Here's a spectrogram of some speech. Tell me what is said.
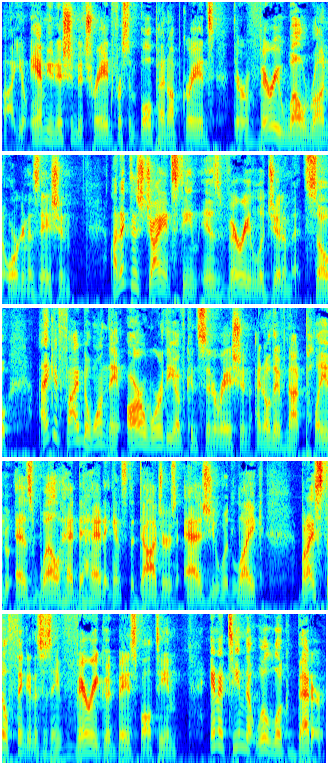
uh, you know ammunition to trade for some bullpen upgrades. They're a very well-run organization. I think this Giants team is very legitimate. So I think at five to one they are worthy of consideration. I know they've not played as well head-to-head against the Dodgers as you would like, but I still think that this is a very good baseball team and a team that will look better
